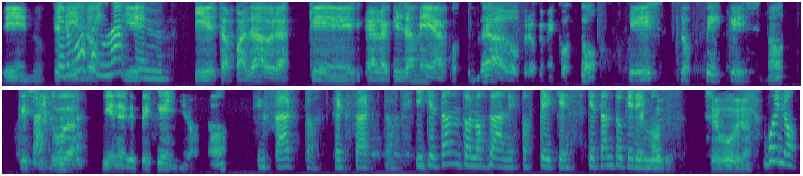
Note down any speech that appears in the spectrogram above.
qué lindo. qué Hermosa lindo. imagen. Y, y esta palabra que a la que ya me he acostumbrado, pero que me costó, que es los peques, ¿no? Que sin duda viene de pequeño, ¿no? Exacto, exacto. Y qué tanto nos dan estos peques, qué tanto queremos. Seguro. Bueno,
